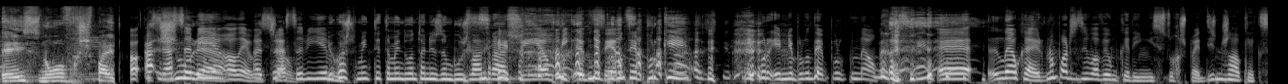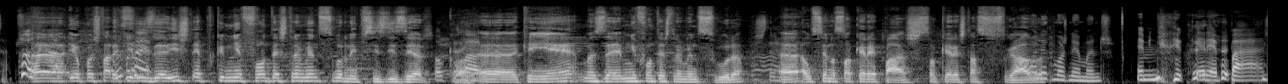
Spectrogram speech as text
É isso, não houve respeito. Oh, Ah, já jura? sabia, oh, Léo, isso já Então, sabíamos. Eu gosto muito de ter também do António Zambus lá atrás. Sim, é o pica A minha pergunta é porquê? E por- a minha pergunta é por que não? Eh, Léo Queiro, não podes desenvolver um bocadinho isso do respeito? Diz-nos lá o que é que sabes. Ah, eu, para estar aqui a dizer isto, é porque a minha fonte é extremamente segura, nem preciso dizer ah, quem é, mas é, a minha fonte é extremamente segura. Ah, a Luciana só quer é paz, só quer é estar sossegada. Olha como os Neumanns. A minha quer é paz,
